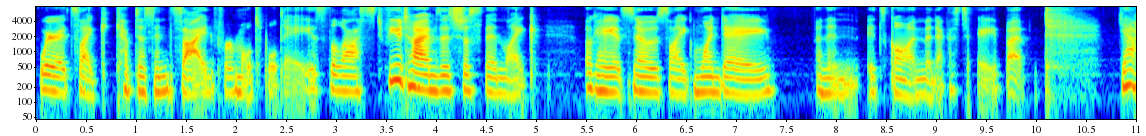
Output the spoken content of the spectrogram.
where it's like kept us inside for multiple days. The last few times it's just been like okay, it snows like one day and then it's gone the next day. But yeah,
